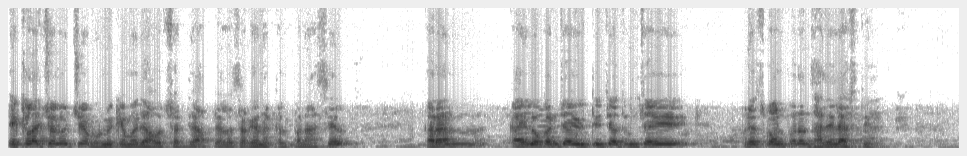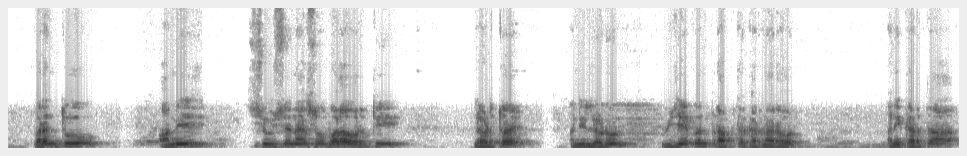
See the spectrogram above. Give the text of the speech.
एकला चलोच्या भूमिकेमध्ये आहोत सध्या. आपल्याला सगळ्यांना कल्पना असेल. कारण काही लोकांच्या युतीच्या तुमच्याही प्रेस कॉन्फरन्स झालेल्या असतील. परंतु आम्ही शिवसेना स्वबळावरती लढतो आहे आणि लढून विजय पण प्राप्त करणार आहोत. आणि करता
